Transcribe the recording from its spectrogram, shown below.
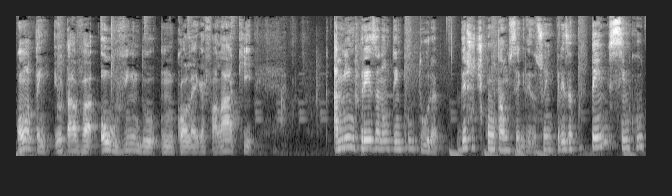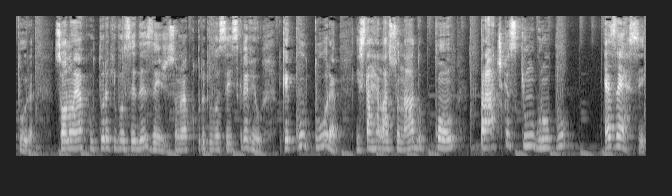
ontem eu estava ouvindo um colega falar que a minha empresa não tem cultura. Deixa eu te contar um segredo. A sua empresa tem sim cultura. Só não é a cultura que você deseja, só não é a cultura que você escreveu. Porque cultura está relacionado com práticas que um grupo exerce.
